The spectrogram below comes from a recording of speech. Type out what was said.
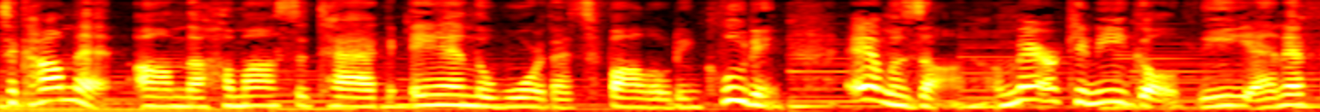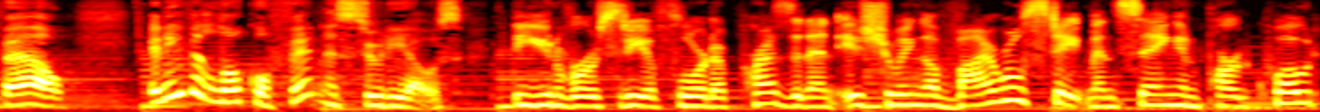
to comment on the Hamas attack and the war that's followed, including Amazon, American Eagle, the NFL, and even local fitness studios. The University of Florida president issuing a viral statement saying in part, quote,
